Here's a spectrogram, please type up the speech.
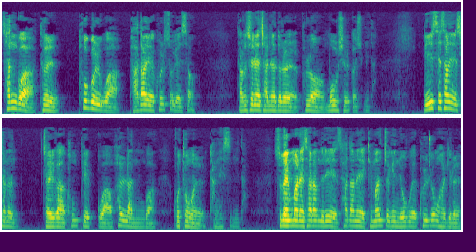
산과 들, 토굴과 바다의 굴 속에서 당신의 자녀들을 불러 모으실 것입니다. 이 세상에서는 저희가 공핍과 환란과 고통을 당했습니다. 수백만의 사람들이 사단의 기만적인 요구에 굴종하기를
